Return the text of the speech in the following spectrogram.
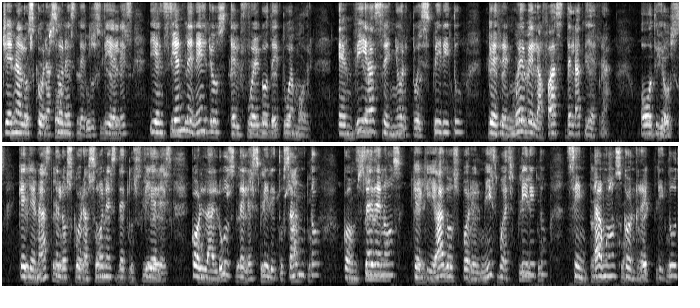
llena los corazones de tus fieles y enciende en ellos el fuego de tu amor. Envía, Señor, tu Espíritu, que renueve la faz de la tierra. Oh Dios, que llenaste los corazones de tus fieles con la luz del Espíritu Santo, concédenos que guiados por el mismo Espíritu, sintamos con rectitud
